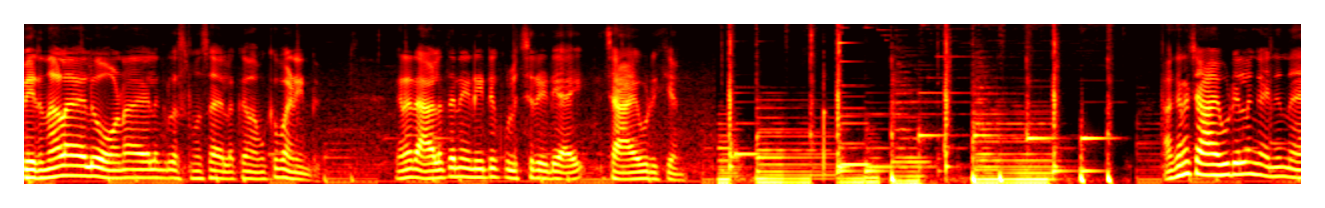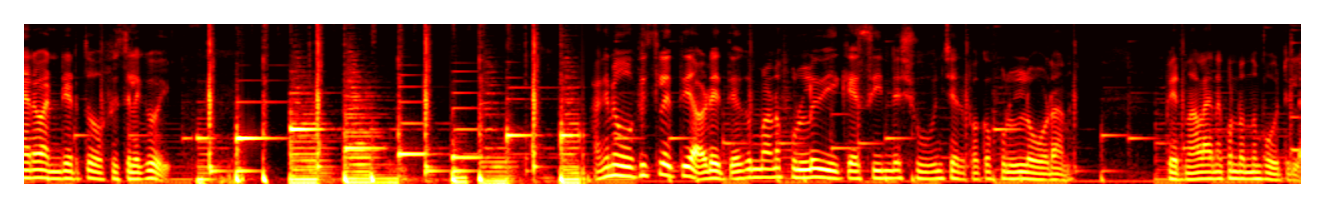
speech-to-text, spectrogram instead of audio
പെരുന്നാളായാലും ഓണായാലും ക്രിസ്മസ് ആയാലും ഒക്കെ നമുക്ക് പണിയുണ്ട്. അങ്ങനെ രാവിലെ തന്നെ എണീറ്റ് കുളിച്ച് റെഡിയായി ചായ കുടിക്കുകയാണ് അങ്ങനെ ചായ കുടിയെല്ലാം കഴിഞ്ഞ് നേരെ വണ്ടി എടുത്ത് ഓഫീസിലേക്ക് പോയി. അങ്ങനെ ഓഫീസിലെത്തി. അവിടെ എത്തിയേക്കുമ്പോഴാണ് ഫുള്ള് വി കെ സിന്റെ ഷൂവും ചെരുപ്പൊക്കെ ഫുൾ ലോഡാണ് പെരുന്നാൾ അതിനെ കൊണ്ടൊന്നും പോയിട്ടില്ല.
